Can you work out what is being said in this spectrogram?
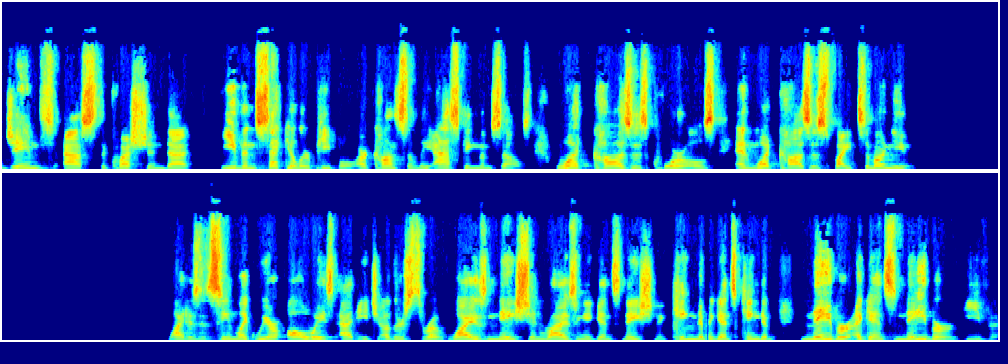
James asked the question that even secular people are constantly asking themselves what causes quarrels and what causes fights among you? Why does it seem like we are always at each other's throat? Why is nation rising against nation and kingdom against kingdom, neighbor against neighbor, even?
